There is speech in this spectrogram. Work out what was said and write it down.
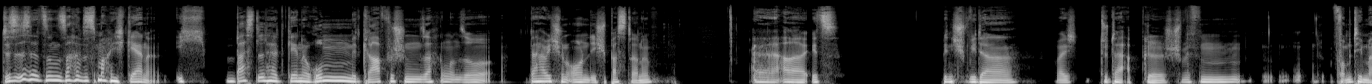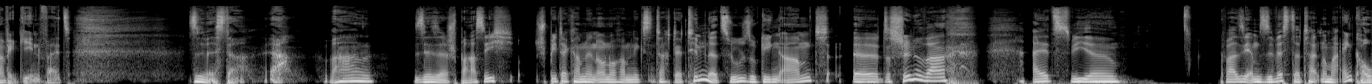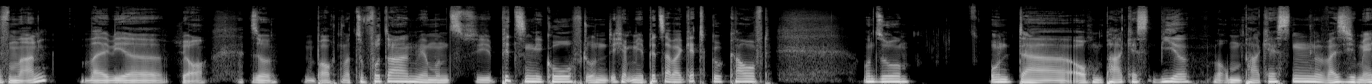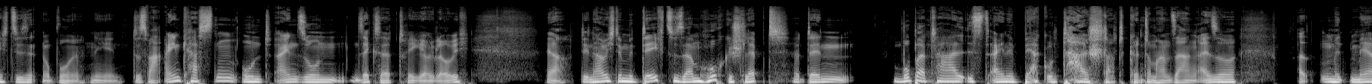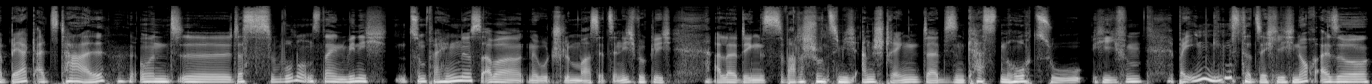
das ist halt so eine Sache, das mache ich gerne. Ich bastel halt gerne rum mit grafischen Sachen und so. Da habe ich schon ordentlich Spaß dran, ne? Äh, aber jetzt bin ich wieder, weil ich total abgeschwiffen vom Thema weg jedenfalls. Silvester, ja, war sehr, sehr spaßig. Später kam dann auch noch am nächsten Tag der Tim dazu, so gegen Abend. Äh, das Schöne war, als wir quasi am Silvestertag nochmal einkaufen waren, weil wir, ja, also wir brauchten was zu futtern, wir haben uns Pizzen gekauft und ich habe mir Pizza Baguette gekauft und so. Und da auch ein paar Kästen Bier. Warum ein paar Kästen? Weiß ich um ehrlich zu sein. Obwohl, nee, das war ein Kasten und ein so ein Sechserträger, glaube ich. Ja, den habe ich dann mit Dave zusammen hochgeschleppt, denn Wuppertal ist eine Berg- und Talstadt, könnte man sagen. Also mit mehr Berg als Tal und äh, das wurde uns da ein wenig zum Verhängnis, aber na gut, schlimm war es jetzt nicht wirklich. Allerdings war das schon ziemlich anstrengend, da diesen Kasten hochzuhieven. Bei ihm ging es tatsächlich noch, also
